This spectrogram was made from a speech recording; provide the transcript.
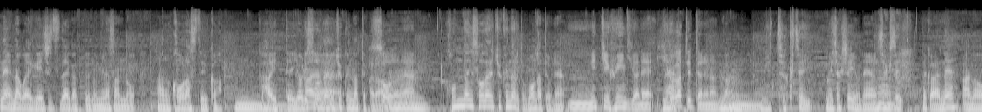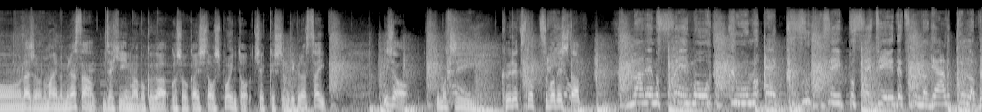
ね名古屋芸術大学の皆さんのあのコーラスというかが入ってより壮大な曲になったから、そうだね。こんなに壮大な曲になると思わなかったよね。うん一気に雰囲気がね広がってったよねなんか。めちゃくちゃいい。めちゃくちゃいいよね。めちゃくちゃいい、だからね、あのーラジオの前の皆さん、ぜひ今僕がご紹介した推しポイント、チェックしてみてください。以上、気持ちいい、クーレックスのツボでした。マネのせいもクール X ジップシティでつながるコラボ。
